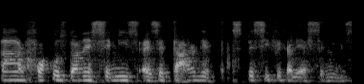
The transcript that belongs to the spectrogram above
are focused on SMEs as a target, specifically SMEs.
